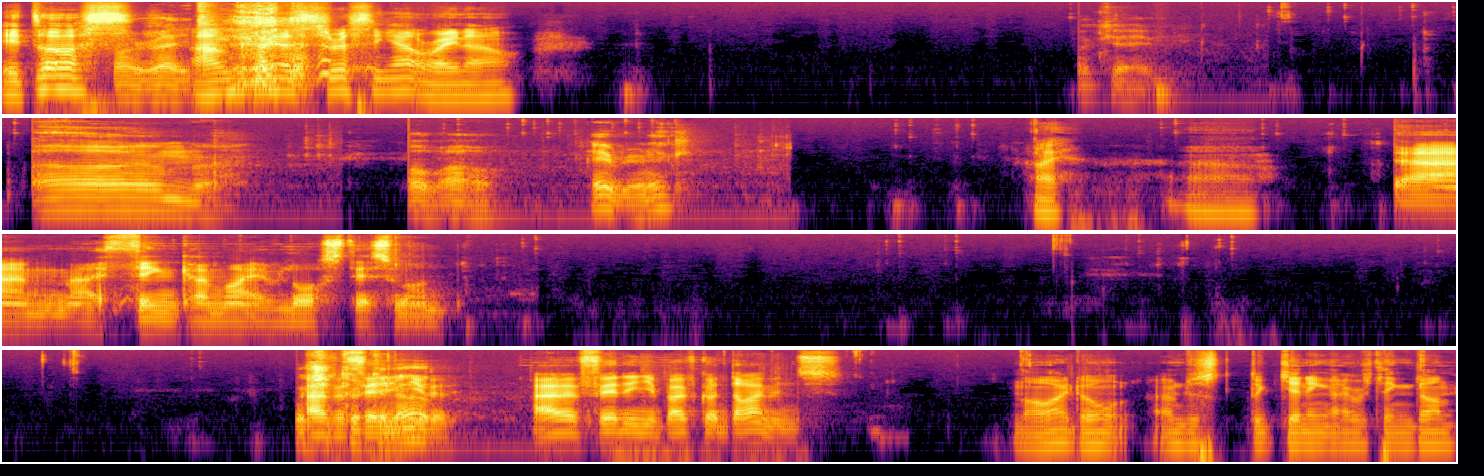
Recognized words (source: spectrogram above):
It does. All right. I'm kind of stressing out right now. Okay. Um. Oh wow. Hey, Runic. Hi. Uh, Damn, I think I might have lost this one. What I you have a cooking feeling up? you. I have a feeling you both got diamonds. no, I don't. I'm just like, getting everything done.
